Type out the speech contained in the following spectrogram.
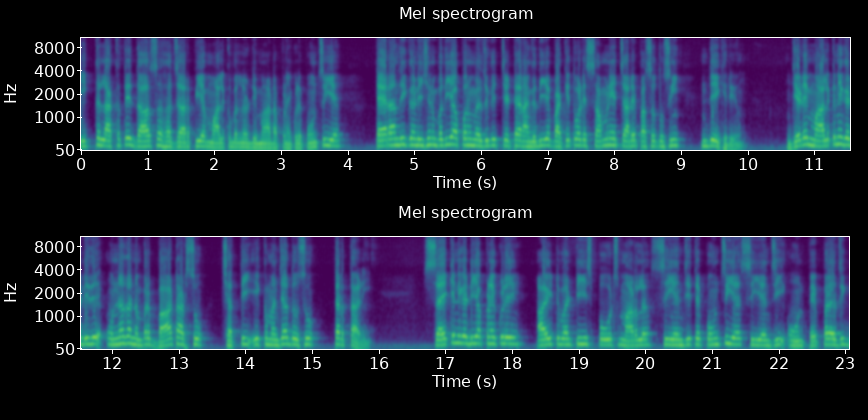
1 ਲੱਖ ਤੇ 10000 ਰੁਪਿਆ ਮਾਲਕ ਵੱਲੋਂ ਡਿਮਾਂਡ ਆਪਣੇ ਕੋਲੇ ਪਹੁੰਚੀ ਹੈ। ਟਾਇਰਾਂ ਦੀ ਕੰਡੀਸ਼ਨ ਵਧੀਆ ਆਪਾਂ ਨੂੰ ਮਿਲ ਜੂਗੀ, ਚਿੱਟੇ ਰੰਗ ਦੀ ਹੈ। ਬਾਕੀ ਤੁਹਾਡੇ ਸਾਹਮਣੇ ਚਾਰੇ ਪਾਸੋਂ ਤੁਸੀਂ ਦੇਖ ਰਹੇ ਹੋ। ਜਿਹੜੇ ਮਾਲਕ ਨੇ ਗੱਡੀ ਦੇ, ਉਹਨਾਂ ਦਾ ਨੰਬਰ 62800 3615243 ਸੈਕਿੰਡ ਗੱਡੀ ਆਪਣੇ ਕੋਲੇ i20 ਸਪੋਰਟਸ ਮਾਡਲ CNG ਤੇ ਪਹੁੰਚੀ ਹੈ। CNG ਔਨ ਪੇਪਰ ਹੈ ਜੀ।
